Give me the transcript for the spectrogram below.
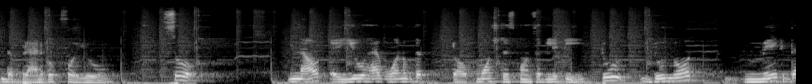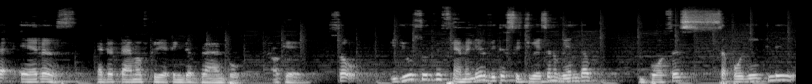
the brand book for you so now you have one of the topmost responsibility to do not make the errors at the time of creating the brand book okay so you should be familiar with the situation when the bosses supposedly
